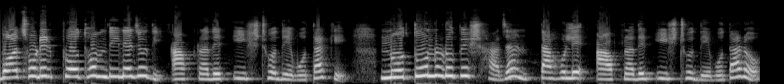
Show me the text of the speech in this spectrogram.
বছরের প্রথম দিনে যদি আপনাদের ইষ্ট দেবতাকে নতুন রূপে সাজান, তাহলে আপনাদের ইষ্ট দেবতারও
